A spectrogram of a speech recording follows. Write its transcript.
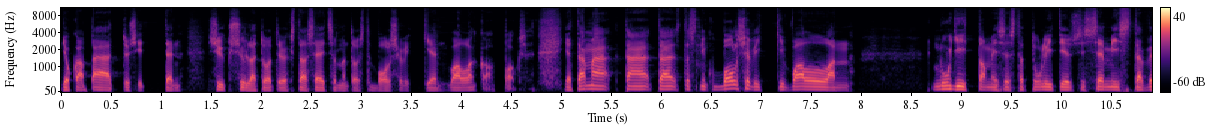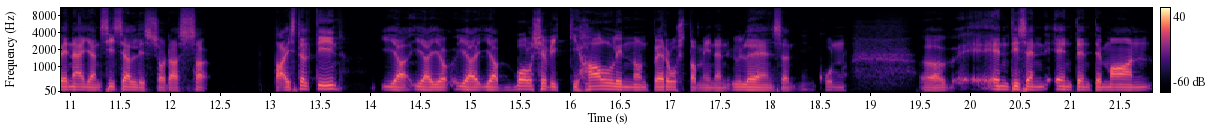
joka päättyi sitten syksyllä 1917 bolshevikkien vallankaappaukseen. Ja tämä, tämä, tämä tässä niin kuin bolshevikkivallan lujittamisesta tuli tietysti se, mistä Venäjän sisällissodassa taisteltiin, ja, ja, ja, ja bolshevikkihallinnon perustaminen yleensä niin kuin, entisen ententemaan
